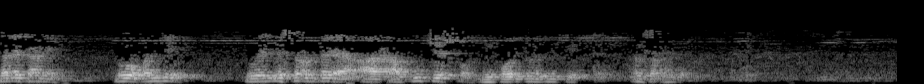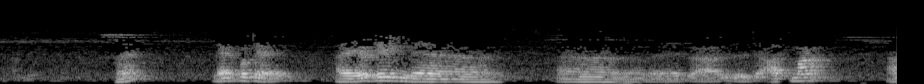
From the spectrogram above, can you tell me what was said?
సరే కానీ నువ్వు పని చేయి నువ్వు ఏం చేస్తావంటే ఆ- పూజ చేసుకో. నీ కోరికలన్నీ తీరుతాయి అని సలహా లేకపోతే ఏమిటి ఆత్మ ఆ,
